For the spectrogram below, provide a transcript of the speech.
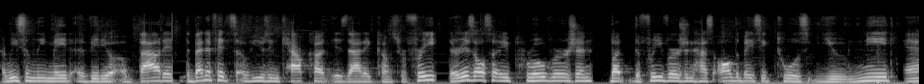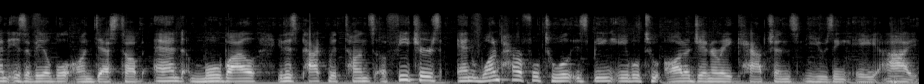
I recently made a video about it. The benefits of using CapCut is that it comes for free. There is also a pro version, but the free version has all the basic tools you need and is available on desktop and mobile. It is packed with tons of features and one powerful tool is being able to auto-generate captions using AI.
